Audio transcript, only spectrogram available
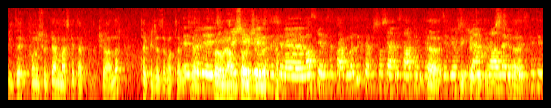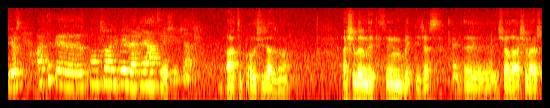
biz de konuşurken maske taktık şu anda. Takacağız ama tabii E, ki tabii program sonucunda. için e, maskemizi takmadık. Tabii sosyal mesafemize Evet, dikkat ediyoruz. dikkat Hijyen ediyoruz. kurallarımıza Evet. dikkat ediyoruz. Artık e, kontrollü bir hayatı yaşayacağız. Artık alışacağız buna. Aşıların etkisini bekleyeceğiz. Evet. Ee, inşallah aşılar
